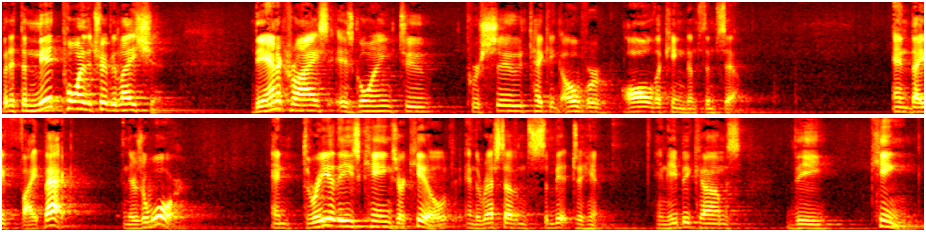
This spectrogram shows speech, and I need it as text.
But at the midpoint of the tribulation, the Antichrist is going to pursue taking over all the kingdoms themselves. And they fight back, and there's a war. And three of these kings are killed, and the rest of them submit to him. And he becomes the king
